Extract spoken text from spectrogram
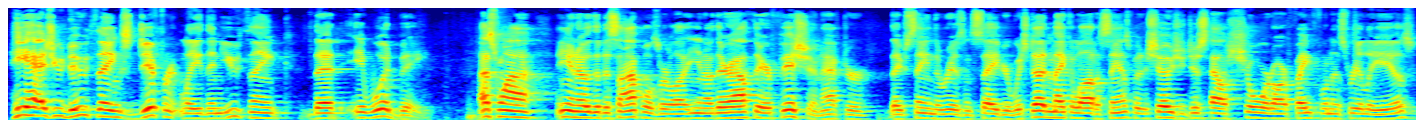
He has you do things differently than you think that it would be. That's why, you know, the disciples are like, you know, they're out there fishing after they've seen the risen Savior, which doesn't make a lot of sense, but it shows you just how short our faithfulness really is.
